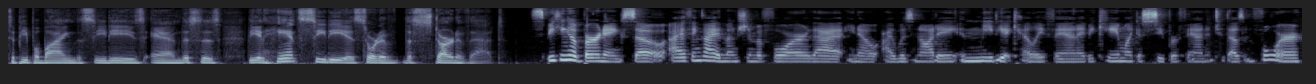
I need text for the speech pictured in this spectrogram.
to people buying the CDs. And this is the enhanced CD is sort of the start of that. Speaking of burning, so I think I had mentioned before that, you know, I was not a immediate Kelly fan. I became like a super fan in 2004.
